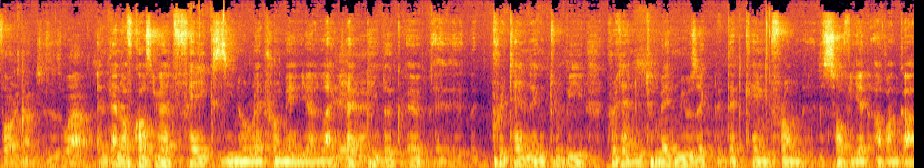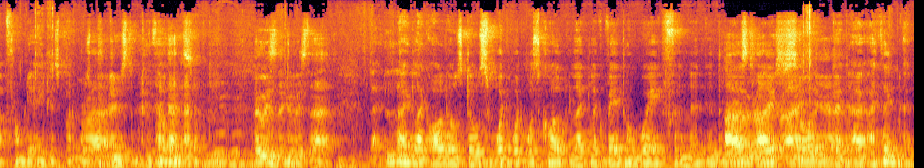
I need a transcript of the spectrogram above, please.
foreign countries as well And then, of course, you had fake xeno retromania, like Yeah. like people uh, uh, pretending to be pretending to make music that came from the Soviet avant-garde from the 80s, but was Right. produced in 2017. who was who that like, like all those those what what was called like like vaporwave in, in, in the Oh, last right, years. right, so yeah. that I, I think that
